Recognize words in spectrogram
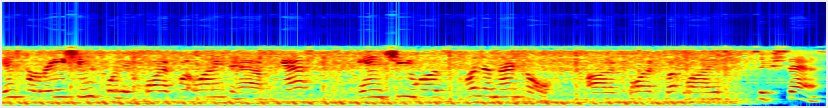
inspiration for the Aquatic Wetline to have guests, and she was fundamental on Aquatic Wetline's success.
